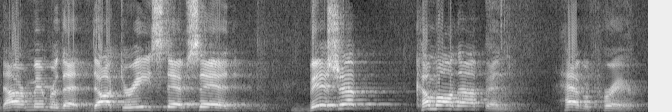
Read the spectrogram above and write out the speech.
And I remember that Dr. Estep said, Bishop, come on up and have a prayer.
